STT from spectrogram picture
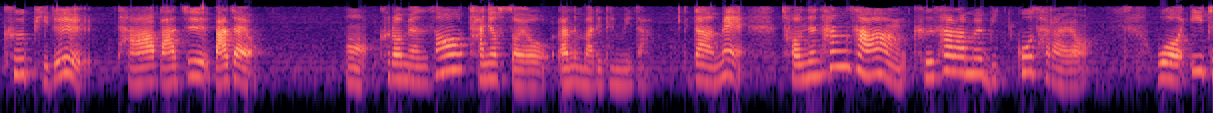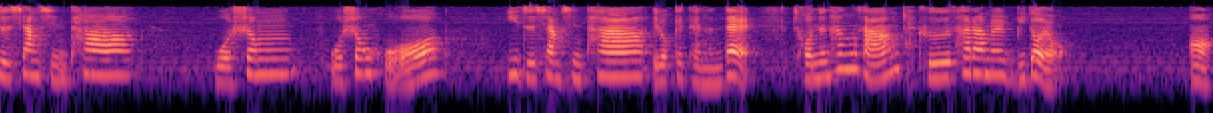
그 비를 다 맞으, 맞아요. 어, 그러면서 다녔어요. 라는 말이 됩니다. 그 다음에 저는 항상 그 사람을 믿고 살아요. 我一直相信他，我生我生活 一直相信他 이렇게 되는데 저는 항상 그 사람을 믿어요. 어,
